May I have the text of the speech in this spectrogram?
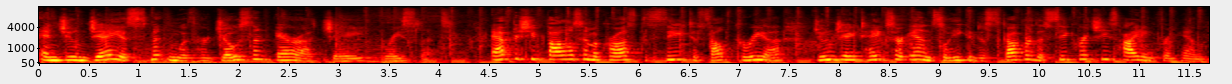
And Joon Jae is smitten with her Joseon era jade bracelet. After she follows him across the sea to South Korea, Joon Jae takes her in so he can discover the secret she's hiding from him.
